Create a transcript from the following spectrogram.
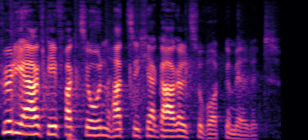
Für die AfD-Fraktion hat sich Herr Gagel zu Wort gemeldet.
